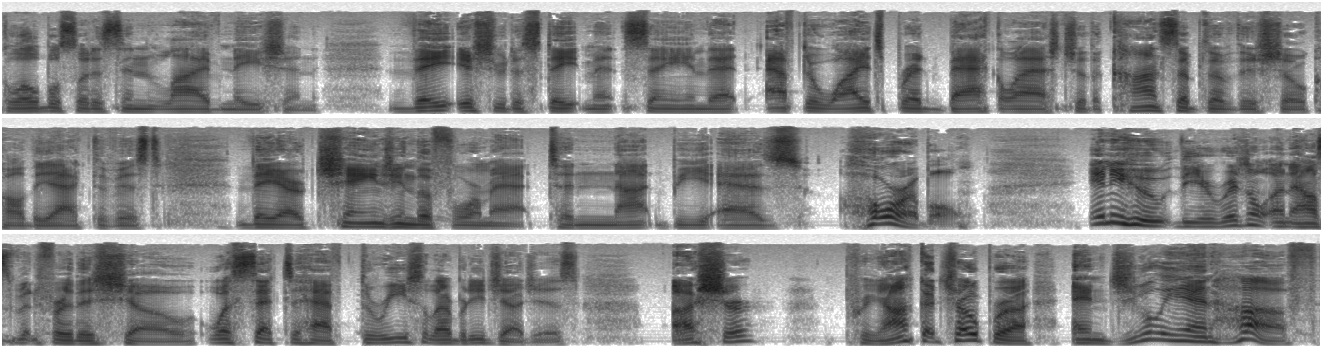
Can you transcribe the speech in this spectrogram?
Global Citizen Live Nation. They issued a statement saying that after widespread backlash to the concept of this show called The Activist, they are changing the format to not be as horrible. Anywho, the original announcement for this show was set to have three celebrity judges Usher, Priyanka Chopra and Julianne Hough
